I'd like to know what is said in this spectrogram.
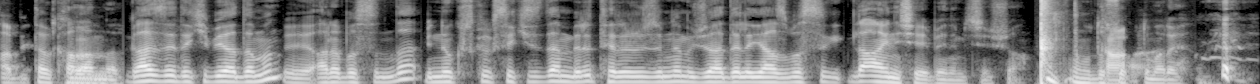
tabii. Tabii kalanlar. Gazze'deki bir adamın e, arabasında 1948'den beri terörizmle mücadele yazmasıyla aynı şey benim için şu an. Onu da Tamam. soktum araya.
